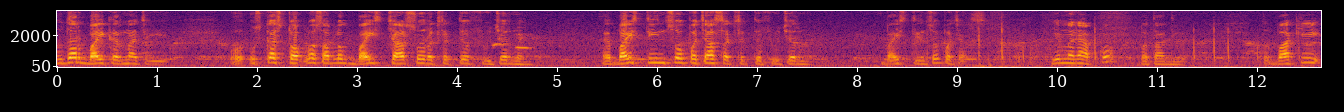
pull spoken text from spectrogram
उधर बाई करना चाहिए। और उसका स्टॉप लॉस आप लोग बाईस चार सौ रख सकते हो फ्यूचर में। बाईस तीन सौ पचास रख सकते हो फ्यूचर में। बाईस तीन सौ पचास। ये मैंने आपको बता दिया। तो बाकी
